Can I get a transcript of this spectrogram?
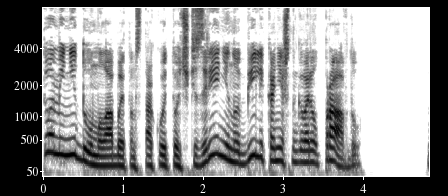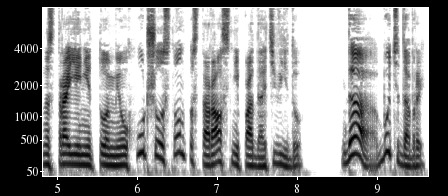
Томми не думал об этом с такой точки зрения, но Билли, конечно, говорил правду. Настроение Томми ухудшилось, но он постарался не подать виду. «Да, будьте добры».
